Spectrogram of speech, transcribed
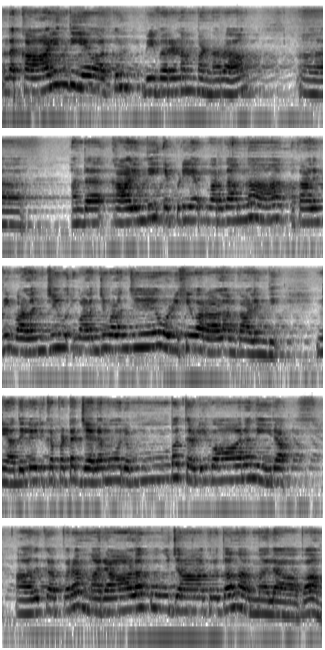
എന്താ കാളിന്തിയെ വാക്കും വിവരണം പണ്ണറാം அந்த காளிந்தி எப்படி வரதாம்னா காளிந்தி വളഞ്ച് വളഞ്ച് വളഞ്ച് ഒഴുകി വരാളാം കാളിന്തി ഇനി അതിലിരിക്കപ്പെട്ട ജലമോ രൊമ്പ തെളിവാന നീരാ அதுக்கப்புறம் மராள பூஜாகிருத நர்மலாபாம்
